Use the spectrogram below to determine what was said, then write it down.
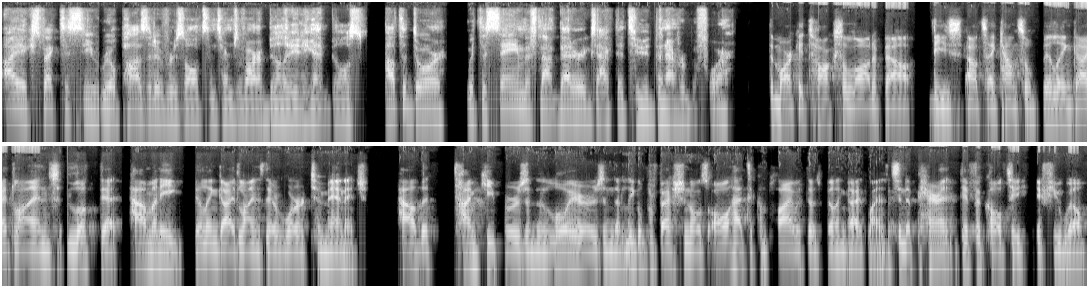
I expect to see real positive results in terms of our ability to get bills out the door with the same, if not better, exactitude than ever before. The market talks a lot about these outside counsel billing guidelines, looked at how many billing guidelines there were to manage, how the timekeepers and the lawyers and the legal professionals all had to comply with those billing guidelines. It's an apparent difficulty, if you will,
